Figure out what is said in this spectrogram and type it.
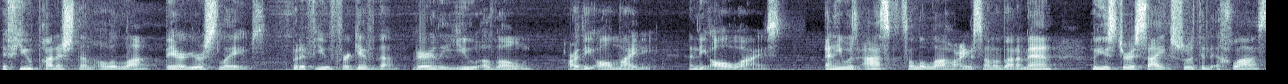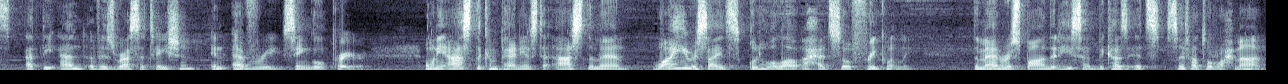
If you punish them, O Allah, they are your slaves. But if you forgive them, verily you alone are the Almighty and the All-Wise. And he was asked sallallahu alaihi wasallam about a man who used to recite Surah Al-Ikhlas at the end of his recitation in every single prayer. And when he asked the companions to ask the man why he recites Qul Huwallahu Ahad so frequently, the man responded, he said, because it's Sifatul Rahman,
